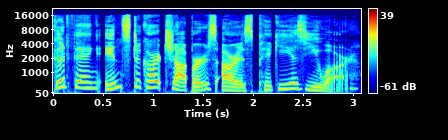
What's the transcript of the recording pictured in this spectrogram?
good thing Instacart shoppers are as picky as you are.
